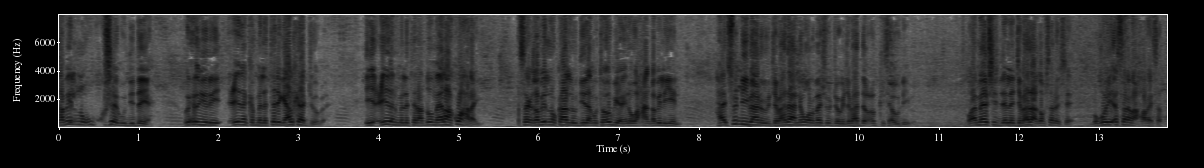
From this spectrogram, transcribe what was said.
qabiil inuu ku sheegu diidan yahay wuxuu yidhi ciidanka militariga halkaa jooga iyo ciidan militari hadduu meelaha ku haray isaga qabiil inuu ka hadlo diida mugta ogyahay inuu waxaan qabiil yihiin? Ha isu dhiibaan yidhi jabhadaha nin walba meeshuu jooga jabhadda cobkiisa ha u dhiiba waa meeshii jabhadaha qabsanaysa waqooyi snm aa xoraysata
